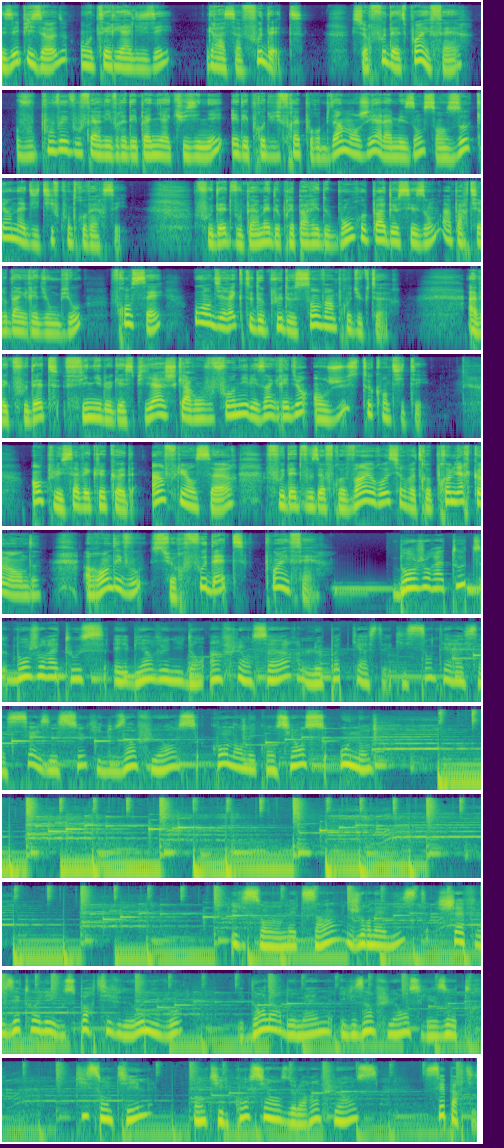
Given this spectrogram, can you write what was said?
Ces épisodes ont été réalisés grâce à Foodette. Sur foodette.fr, vous pouvez vous faire livrer des paniers à cuisiner et des produits frais pour bien manger à la maison sans aucun additif controversé. Foodette vous permet de préparer de bons repas de saison à partir d'ingrédients bio, français ou en direct de plus de 120 producteurs. Avec Foodette, fini le gaspillage car on vous fournit les ingrédients en juste quantité. En plus, avec le code influenceur, Foodette vous offre 20 euros sur votre première commande. Rendez-vous sur foodette.fr. Bonjour à toutes, bonjour à tous et bienvenue dans Influenceur, le podcast qui s'intéresse à celles et ceux qui nous influencent, qu'on en ait conscience ou non. Ils sont médecins, journalistes, chefs étoilés ou sportifs de haut niveau, et dans leur domaine, ils influencent les autres. Qui sont-ils? Ont-ils conscience de leur influence? C'est parti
